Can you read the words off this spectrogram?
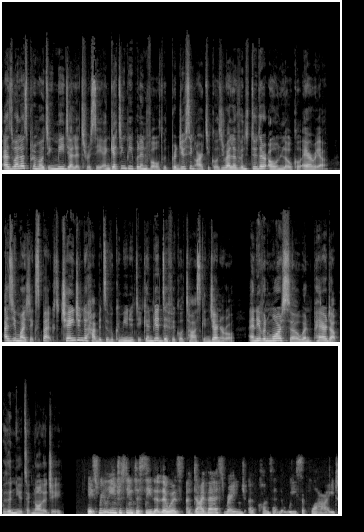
as well as promoting media literacy and getting people involved with producing articles relevant to their own local area. As you might expect, changing the habits of a community can be a difficult task in general, and even more so when paired up with a new technology it's really interesting to see that there was a diverse range of content that we supplied.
